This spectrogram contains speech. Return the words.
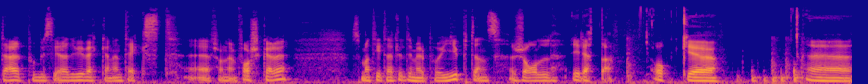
där publicerade vi i veckan en text eh, från en forskare som har tittat lite mer på Egyptens roll i detta. Och eh, eh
